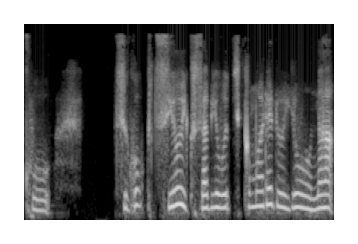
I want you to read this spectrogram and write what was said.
こう、すごく強いくさびを打ち込まれるような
